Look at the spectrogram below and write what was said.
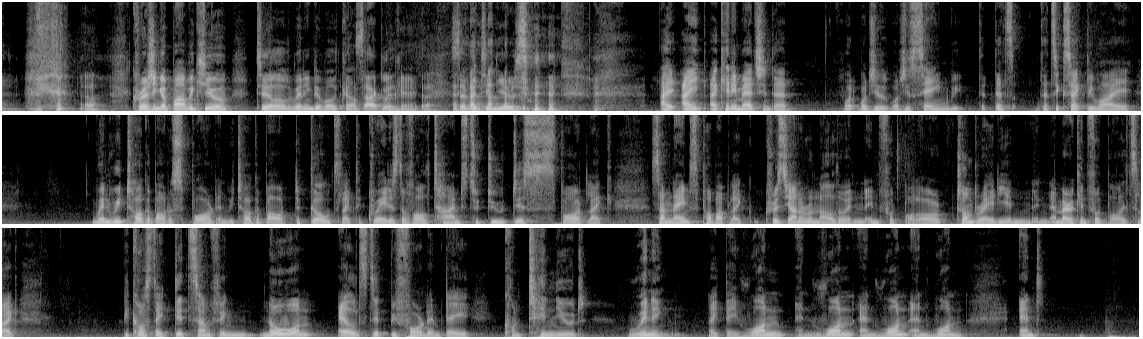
Crashing a barbecue till winning the World Cup. Exactly. Okay. Yeah. 17 years. I, I I can imagine that what what you what you're saying that's that's exactly why when we talk about a sport and we talk about the goats like the greatest of all times to do this sport like some names pop up like Cristiano Ronaldo in, in football or Tom Brady in, in American football. It's like because they did something no one else did before them, they continued winning. Like they won and won and won and won. And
